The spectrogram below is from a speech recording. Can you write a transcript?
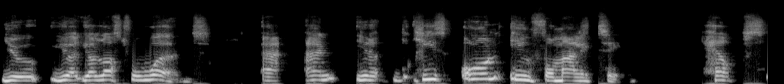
you, you're, you're lost for words. Uh, and, you know, his own informality helps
